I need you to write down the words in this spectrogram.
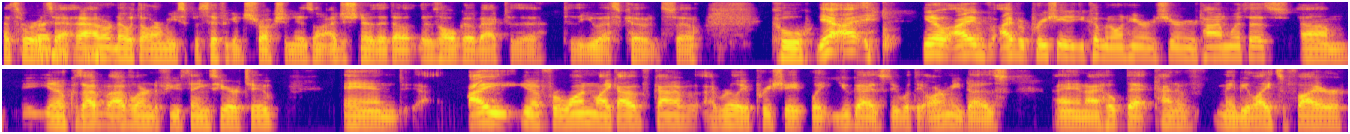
That's where right. it's at. I don't know what the Army specific instruction is on. I just know that those all go back to the to the U.S. code. So cool. Yeah, I you know I've I've appreciated you coming on here and sharing your time with us. Um, you know, because I've I've learned a few things here too, and I, you know, for one, like I've kind of, I really appreciate what you guys do, what the Army does. And I hope that kind of maybe lights a fire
